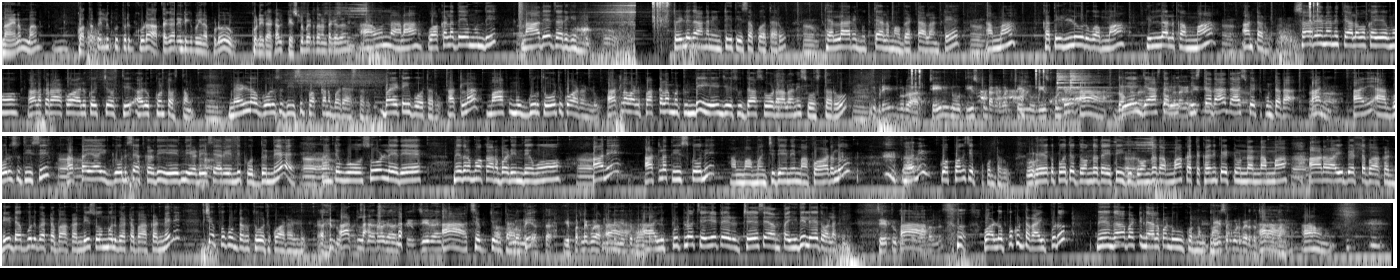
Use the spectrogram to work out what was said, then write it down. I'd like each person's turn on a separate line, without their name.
నాయనమ్మ కొత్త పెళ్ళి కూతురికి కూడా అత్తగారింటికి పోయినప్పుడు కొన్ని రకాల టెస్టులు పెడతారంట కదా?
అవును నాన్న ఒకళ్ళదేముంది నాదే జరిగింది. పెళ్ళి కాగానే ఇంటికి తీసుకుపోతారు. తెల్లారి ముత్యాలమ్మ పెట్టాలంటే అమ్మ కథ ఇల్లుడు అమ్మ ఇల్లలకమ్మ అంటారు. సరేనని తెలవక ఏమో అలకరాకో అలుకొచ్చి వచ్చి అలుక్కుంటూ వస్తాం. మెళ్ళో గొలుసు తీసి పక్కన పడేస్తారు. బయటికి పోతారు. అట్లా మాకు ముగ్గురు తోటి కోడళ్ళు. అట్లా వాళ్ళు పక్కలమ్మటుండి ఏం చేసుద్దా చూడాలని చూస్తారు. ఏం చేస్తారు? ఇస్తుందా? దాచిపెట్టుకుంటుందా? అని. అని ఆ గొలుసు తీసి అత్తయ్య ఈ గొలుసు ఎక్కడిది? ఏంది? ఎడేసారు ఏంది పొద్దున్నే అంటే ఓ చూడలేదే. నిద్ర మొకాన పడిందేమో అని అట్లా తీసుకొని అమ్మ మంచిదేనే మా కోడలు అని గొప్పగా చెప్పుకుంటారు. లేకపోతే దొంగదైతే ఇది దొంగదమ్మా కథ కనిపెట్టి ఉండన్నమ్మా ఆడ అవి పెట్టబాకండి డబ్బులు పెట్టబాకండి సొమ్ములు పెట్టబాకండి అని చెప్పుకుంటారు తోటి కోడళ్ళు అట్లా. చేయటానికి.
అత్త ఇప్పట్లో
చేయటే చేసే అంత ఇది లేదు వాళ్ళకి.
వాళ్ళు
ఒప్పుకుంటారా? ఇప్పుడు మేము కాబట్టి మేలకొండ ఊరుకున్నాం. అవును.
